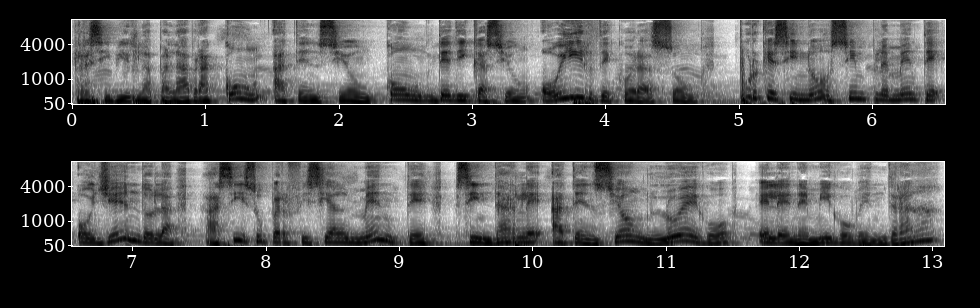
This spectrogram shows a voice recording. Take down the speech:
recibir la palabra con atención, con dedicación, oír de corazón, porque si no, simplemente oyéndola así superficialmente, sin darle atención, luego el enemigo vendrá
